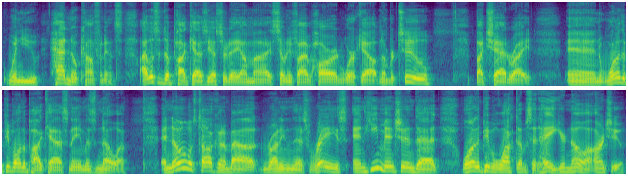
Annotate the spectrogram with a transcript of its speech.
when you had no confidence. I listened to a podcast yesterday on my 75 hard workout number two by Chad Wright. And one of the people on the podcast name is Noah. And Noah was talking about running this race, and he mentioned that one of the people walked up and said, Hey, you're Noah, aren't you?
